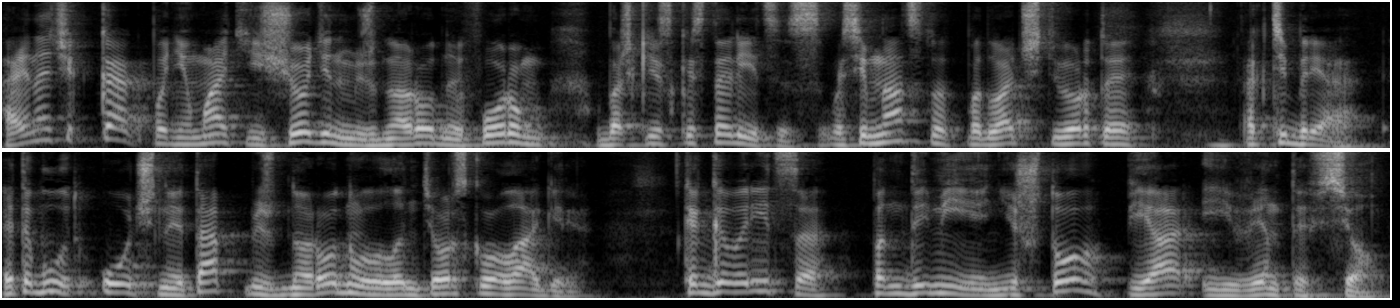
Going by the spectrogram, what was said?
А иначе как понимать еще один международный форум в башкирской столице с 18 по 24 октября? Это будет очный этап международного волонтерского лагеря. Как говорится, пандемия ничто, пиар и ивенты все.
